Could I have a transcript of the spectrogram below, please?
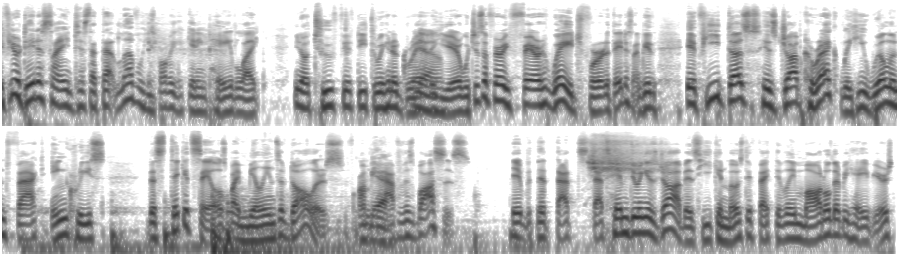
if you're a data scientist at that level, he's probably getting paid like you know 250 300 grand a year, which is a very fair wage for a data scientist. I mean, if he does his job correctly, he will in fact increase the ticket sales by millions of dollars on Yeah. behalf of his bosses. It, that, that's that's him doing his job. Is he can most effectively model their behaviors,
